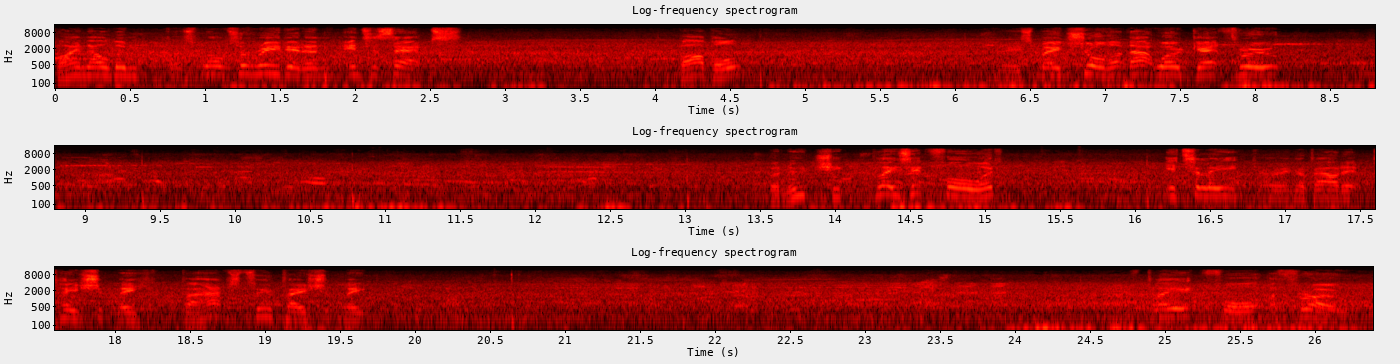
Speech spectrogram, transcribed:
Wijnaldum does well to read it and intercepts. Barbel. He's made sure that that won't get through. Bonucci plays it forward. Italy going about it patiently, perhaps too patiently. Play for a throw.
